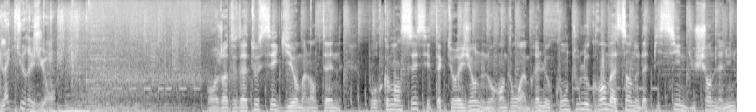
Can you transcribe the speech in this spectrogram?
l'actu région. Bonjour à toutes et à tous, c'est Guillaume à l'antenne. Pour commencer cette Actu Région, nous nous rendons à Braine-le-Comte où le grand bassin de la piscine du Champ de la Lune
